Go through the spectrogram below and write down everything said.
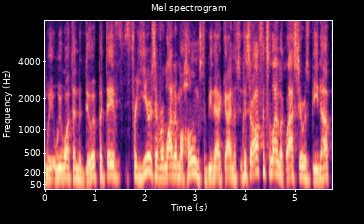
We, we want them to do it but they've for years have relied on Mahomes to be that guy because their offensive line look last year was beat up.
